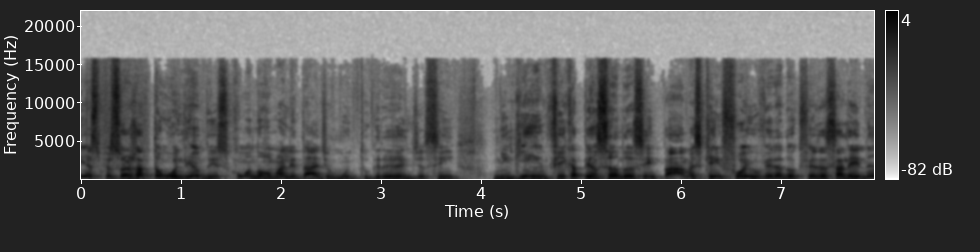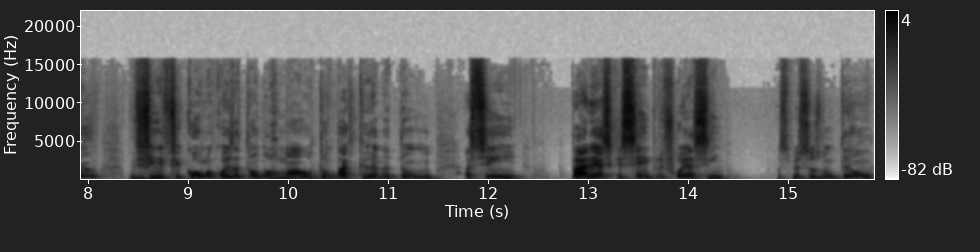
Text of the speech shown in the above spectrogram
e as pessoas já estão olhando isso com uma normalidade muito grande, assim. Ninguém fica pensando assim, pá, mas quem foi o vereador que fez essa lei? Não, ficou uma coisa tão normal, tão bacana, tão assim, parece que sempre foi assim. As pessoas não estão.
